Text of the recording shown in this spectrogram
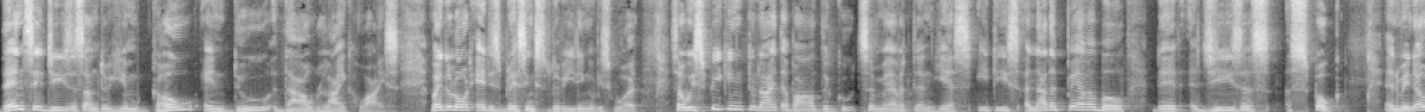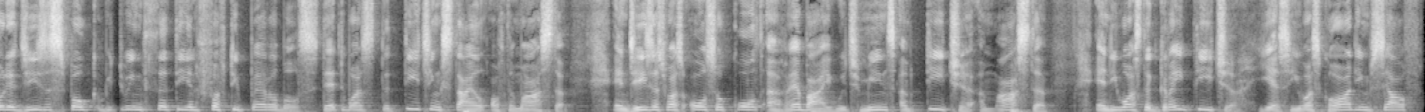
Then said Jesus unto him, Go and do thou likewise. May the Lord add his blessings to the reading of his word. So we're speaking tonight about the Good Samaritan. Yes, it is another parable that Jesus spoke. And we know that Jesus spoke between 30 and 50 parables. That was the teaching style of the master. And Jesus was also called a rabbi, which means a teacher, a master. And he was the great teacher. Yes, he was God himself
